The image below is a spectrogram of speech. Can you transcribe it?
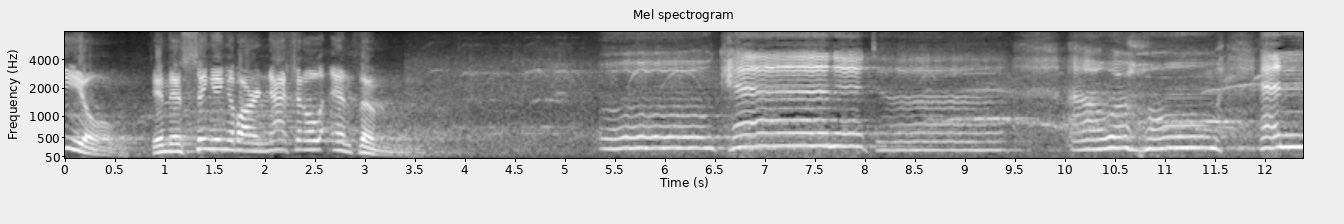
O'Neil in the singing of our national anthem. Oh, Canada, our home and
